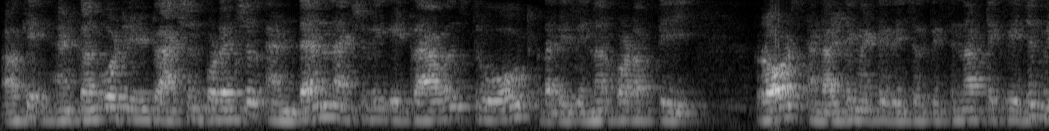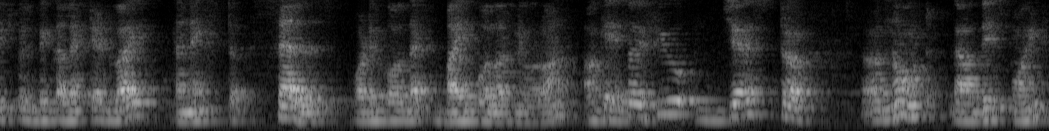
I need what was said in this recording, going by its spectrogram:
okay and convert it into action potential and then actually it travels throughout that is inner part of the rods and ultimately reaches the synaptic region which will be collected by the next cells what you call that? Bipolar neuron. Okay so if you just uh, uh, note uh, this point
